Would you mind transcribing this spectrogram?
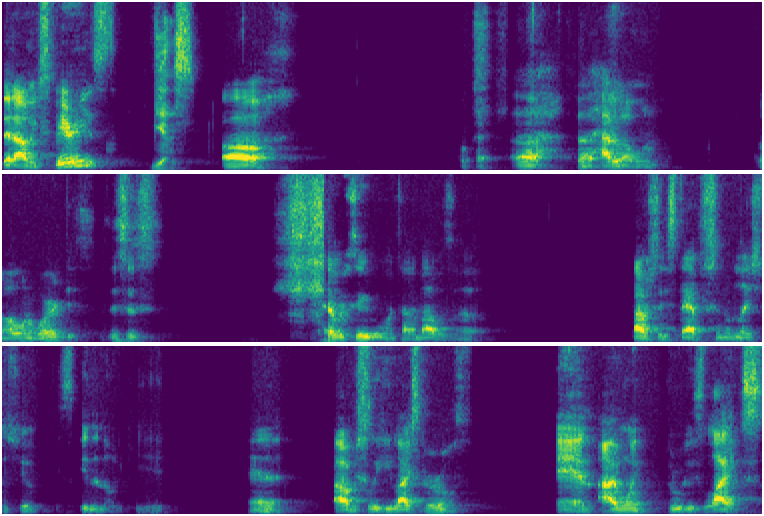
that I've experienced? Yes. Oh, okay. Uh, how do I want? How do I want to word this? This is. I had a receiver one time. I was uh, obviously establishing a relationship, just getting to know the kid, and obviously he likes girls, and I went through his likes,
